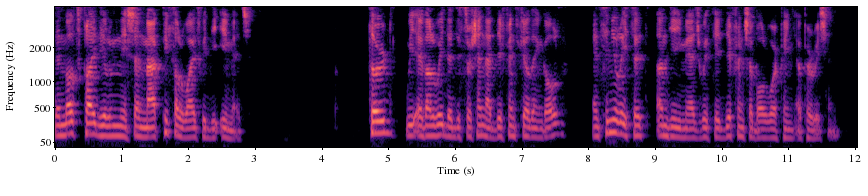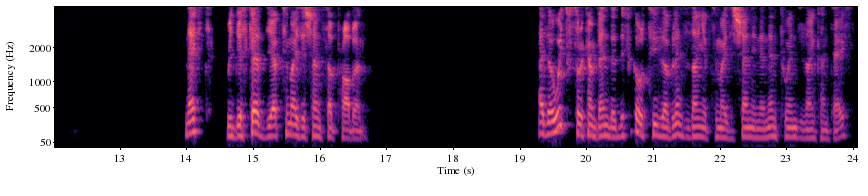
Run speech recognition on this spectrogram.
then multiply the illumination map pixel-wise with the image. Third, we evaluate the distortion at different field angles and simulate it on the image with a differentiable warping operation. Next, we discuss the optimization subproblem. As a way to circumvent the difficulties of lens design optimization in an end-to-end -end design context,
